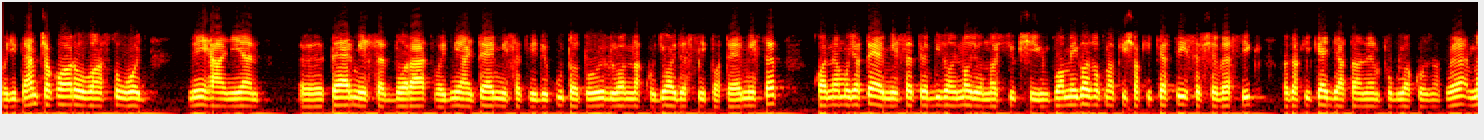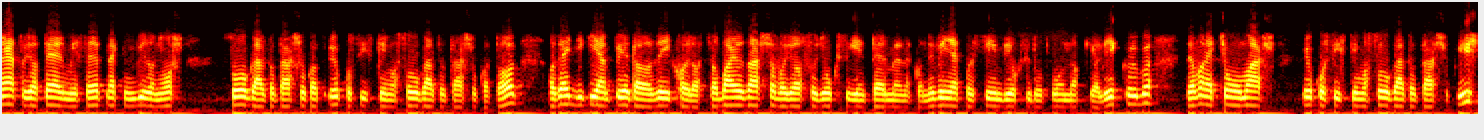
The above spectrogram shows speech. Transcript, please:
hogy itt nem csak arról van szó, hogy néhány ilyen természetbarát, vagy néhány természetvédő kutató örül annak, hogy jaj, de szép a természet, hanem hogy a természetre bizony nagyon nagy szükségünk van, még azoknak is, akik ezt észre se veszik, vagy akik egyáltalán nem foglalkoznak vele, mert hogy a természet nekünk bizonyos szolgáltatásokat, ökoszisztéma szolgáltatásokat ad. Az egyik ilyen például az éghajlat szabályozása, vagy az, hogy oxigént termelnek a növények, vagy széndiokszidot vonnak ki a légkörből, de van egy csomó más ökoszisztéma szolgáltatásuk is,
